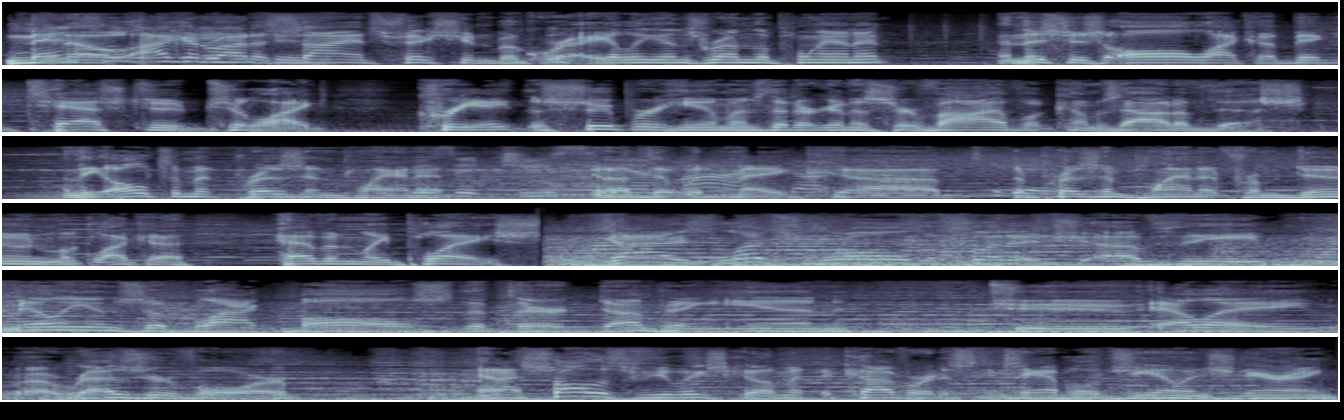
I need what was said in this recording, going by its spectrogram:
you know, I could write a science fiction book where aliens run the planet, and this is all like a big test to, to like create the superhumans that are going to survive what comes out of this. And the ultimate prison planet you know, that would make uh, the prison planet from Dune look like a heavenly place. Guys, let's roll the footage of the millions of black balls that they're dumping in to L.A. Uh, reservoir. And I saw this a few weeks ago. I meant to cover it. It's an example of geoengineering.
